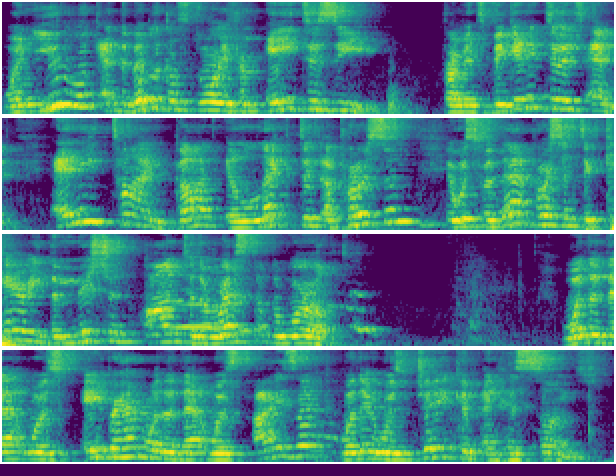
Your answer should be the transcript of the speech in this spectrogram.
When you look at the biblical story from A to Z, from its beginning to its end, Any time God elected a person, it was for that person to carry the mission on to the rest of the world. Whether that was Abraham, whether that was Isaac, whether it was Jacob and his sons,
